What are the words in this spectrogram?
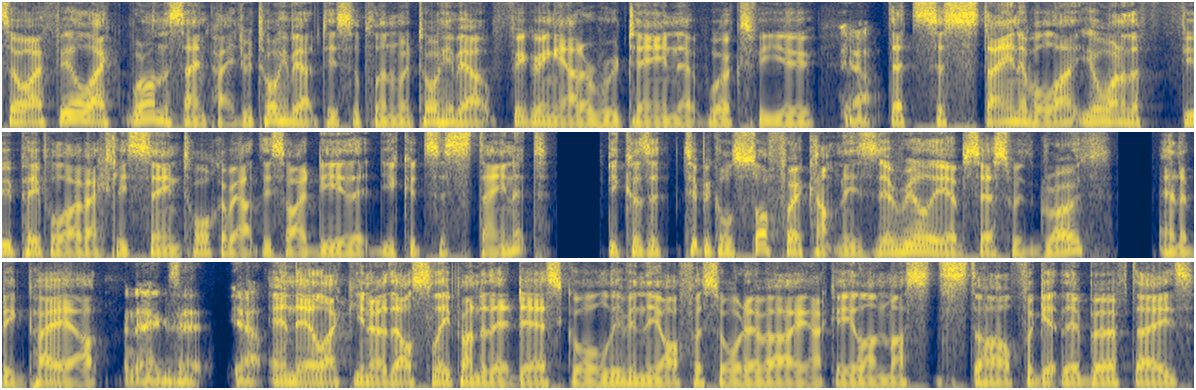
so I feel like we're on the same page. We're talking about discipline. We're talking about figuring out a routine that works for you. Yeah. That's sustainable. You're one of the few people I've actually seen talk about this idea that you could sustain it because the typical software companies, they're really obsessed with growth and a big payout. An exit. Yeah. And they're like, you know, they'll sleep under their desk or live in the office or whatever, like Elon Musk style, forget their birthdays.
